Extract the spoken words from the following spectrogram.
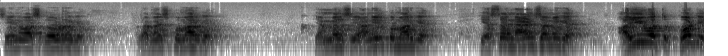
Srinivas ಗೌಡ್ರಿಗೆ, ರಮೇಶ್ ಕುಮಾರ್ಗೆ ಎಂ ಎಲ್ ಸಿ ಅನಿಲ್ ಕುಮಾರ್ಗೆ, ಎಸ್ ಎನ್ ನಾರಾಯಣ ಸ್ವಾಮಿಗೆ ಐವತ್ತು ಕೋಟಿ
